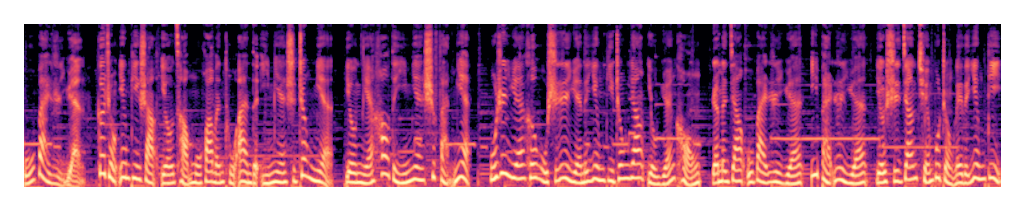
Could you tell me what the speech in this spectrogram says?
五百日元。各种硬币上有草木花纹图案的一面是正面，有年号的一面是反面。五日元和五十日元的硬币中央有圆孔。人们将五百日元、一百日元，有时将全部种类的硬币，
